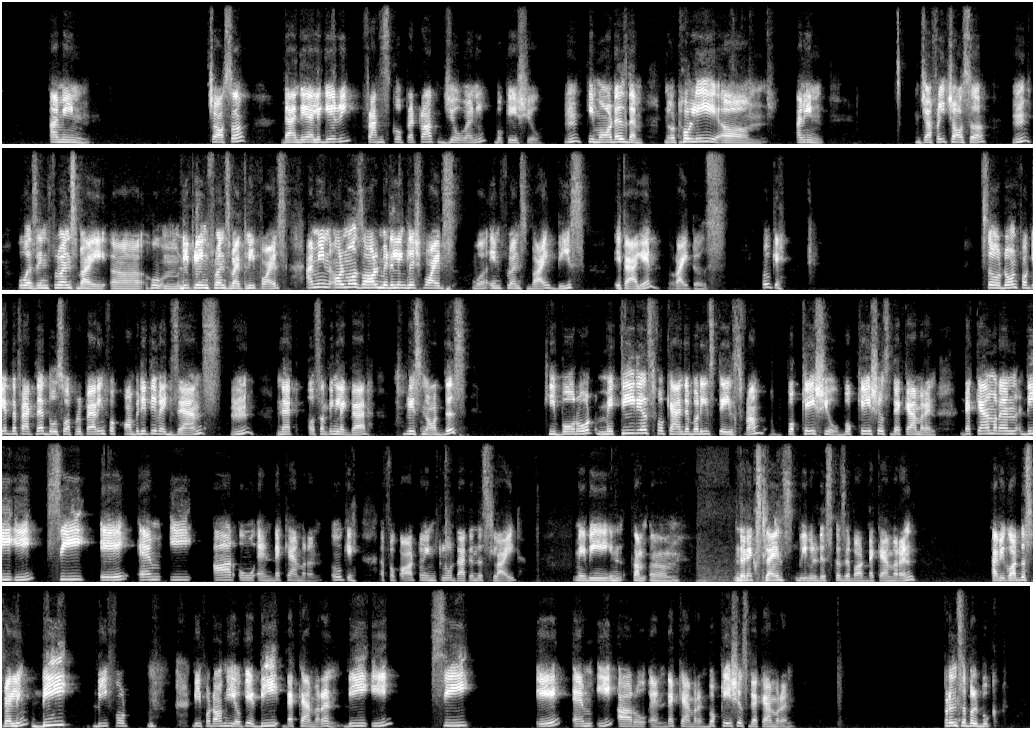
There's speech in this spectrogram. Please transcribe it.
I mean, Chaucer, Dante Alighieri, Francisco Petrarch, Giovanni Boccaccio. Hmm? He modeled them. Not only, um, I mean, Geoffrey Chaucer, hmm, who was influenced by, uh, who um, deeply influenced by three poets. I mean, almost all Middle English poets were influenced by these Italian writers. Okay. So don't forget the fact that those who are preparing for competitive exams, hmm, NET or something like that, please note this. He borrowed materials for Canterbury's Tales from Boccaccio, Boccaccio's Decameron. Decameron, D-E-C-A-M-E-R-O-N, Decameron. Okay, I forgot to include that in the slide. Maybe in, um, the next slides, we will discuss about Decameron. Have you got the spelling? D, D for, D for donkey, okay, D, Decameron, D-E-C-A-M-E-R-O-N, Decameron, Boccaccio's Decameron principal book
